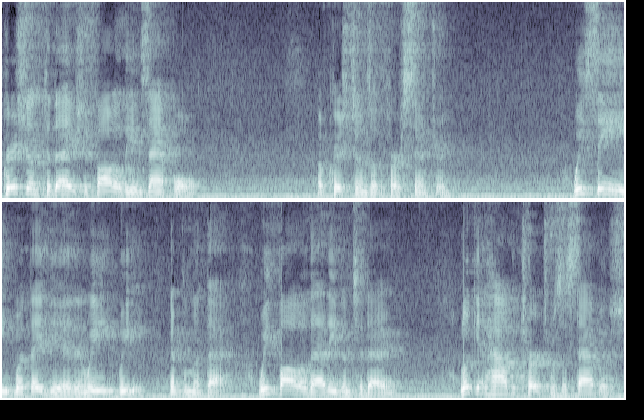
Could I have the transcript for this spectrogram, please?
Christians today should follow the example of Christians of the first century. We see what they did and we, we implement that. We follow that even today. Look at how the church was established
